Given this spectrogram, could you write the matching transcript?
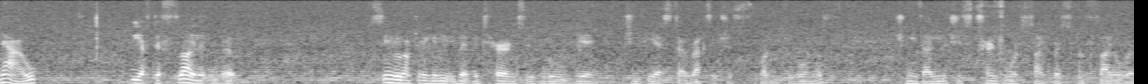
now we have to fly a little bit. Seems we're going to make a little bit of a turn so we can go via GPS direct, which is what I'm going with. Which means I literally turn towards Cyprus and fly over.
